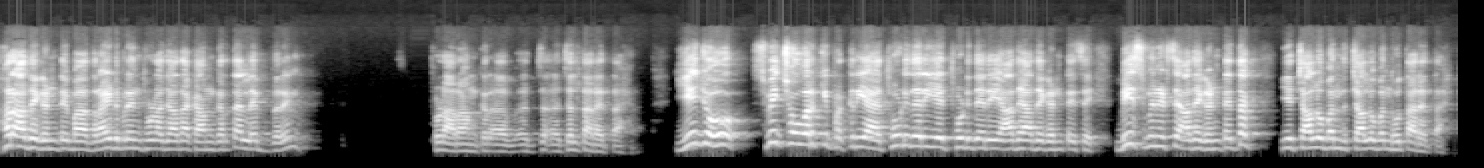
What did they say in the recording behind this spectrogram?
हर आधे घंटे बाद राइट ब्रेन थोड़ा ज़्यादा काम करता है लेफ़्ट ब्रेन थोड़ा आराम कर चलता रहता है। ये जो स्विच ओवर की प्रक्रिया है, थोड़ी देर ये, थोड़ी देर ये, आधे आधे घंटे से 20 मिनट से आधे घंटे तक ये चालू बंद चालू बंद होता रहता है।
